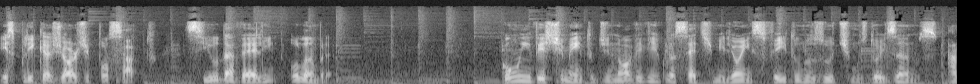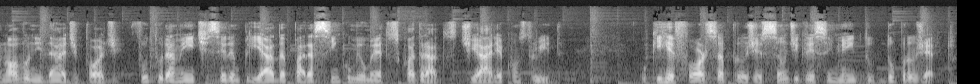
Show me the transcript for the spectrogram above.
explica Jorge Possato, CEO da Velin Olambra. Com um investimento de 9,7 milhões feito nos últimos dois anos, a nova unidade pode futuramente ser ampliada para 5 mil metros quadrados de área construída, o que reforça a projeção de crescimento do projeto.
